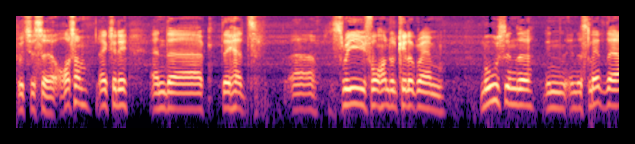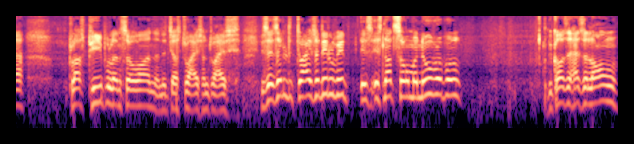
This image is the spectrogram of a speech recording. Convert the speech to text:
which is uh, awesome actually. And uh, they had uh, three 400 kilogram moose in the in in the sled there, plus people and so on, and it just drives and drives. He says it drives a little bit. It's, it's not so maneuverable because it has a long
